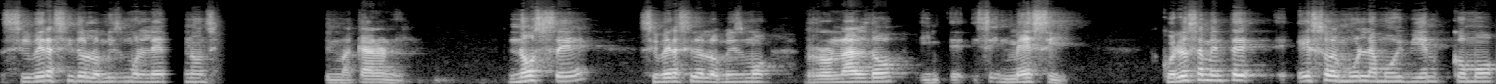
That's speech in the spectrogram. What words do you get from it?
si hubiera sido lo mismo Lennon sin McCartney. No sé si hubiera sido lo mismo Ronaldo y, eh, sin Messi. Curiosamente, eso emula muy bien cómo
